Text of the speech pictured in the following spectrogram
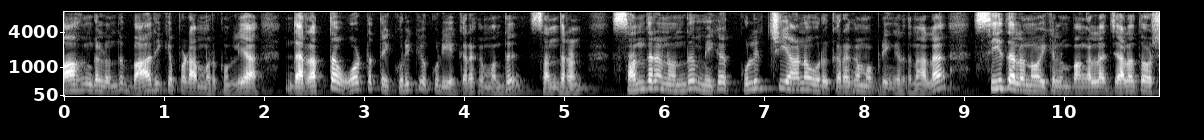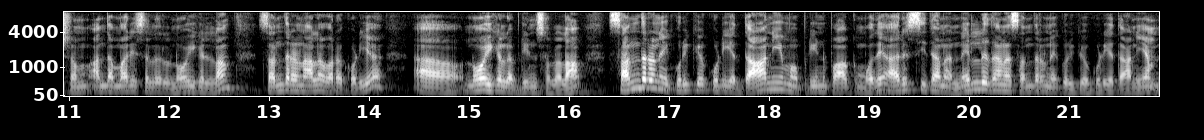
பாகங்கள் வந்து பாதிக்கப்படாமல் இருக்கும் இல்லையா? இந்த ரத்த ஓட்டத்தை குறிக்கக்கூடிய கிரகம் வந்து சந்திரன். சந்திரன் வந்து மிக குளிர்ச்சியான ஒரு கிரகம் அப்படிங்கிறதுனால சீதள நோய்கள்ம்பாங்கள்ல ஜலதோஷம் அந்த மாதிரி சில நோய்கள்லாம் சந்திரனால் வரக்கூடிய நோய்கள் அப்படின்னு சொல்லலாம். சந்திரனை குறிக்கக்கூடிய தானியம் அப்படின்னு பார்க்கும்போதே அரிசி தான் நெல் தானே சந்திரனை குறிக்கக்கூடிய தானியம்.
